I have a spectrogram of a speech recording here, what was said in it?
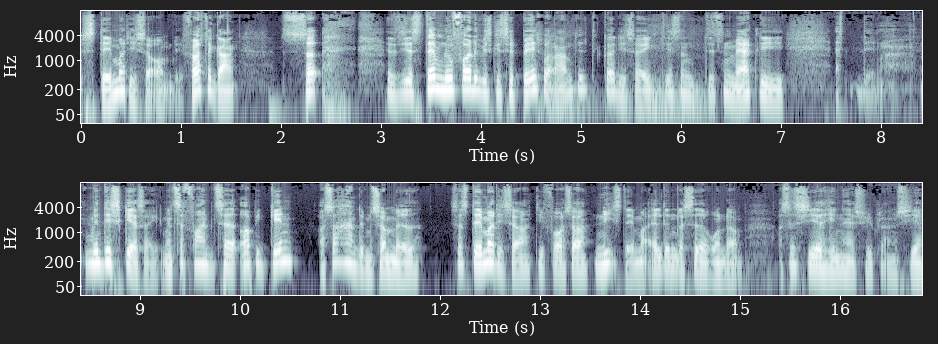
stemmer de så om det. Første gang, så altså, jeg stem nu for det, vi skal se baseball. Nej, men det, det gør de så ikke. Det er sådan, det er sådan mærkeligt. Altså, det, men det sker så ikke. Men så får han det taget op igen, og så har han dem så med. Så stemmer de så. De får så ni stemmer, alle dem, der sidder rundt om. Og så siger hende her sygeplejen, siger,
